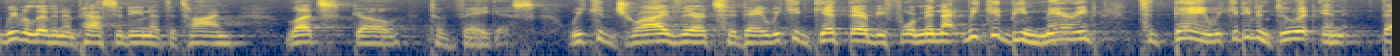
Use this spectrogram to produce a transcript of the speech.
We were living in Pasadena at the time. Let's go to Vegas. We could drive there today. We could get there before midnight. We could be married today. We could even do it in the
